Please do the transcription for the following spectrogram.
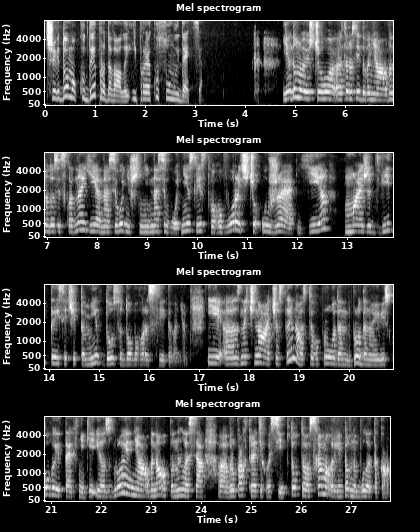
чи відомо, куди продавали і про яку суму йдеться? Я думаю, що е, це розслідування воно досить складне. Є на сьогоднішній на сьогодні. Слідство говорить, що уже є. Майже дві тисячі томів досудового розслідування, і е, значна частина ось цього продан проданої військової техніки і озброєння вона опинилася е, в руках третіх осіб. Тобто схема орієнтовно була така:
